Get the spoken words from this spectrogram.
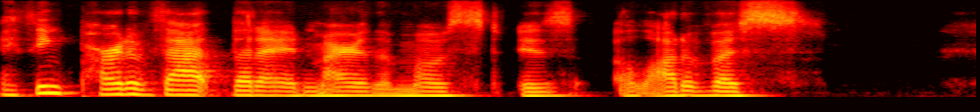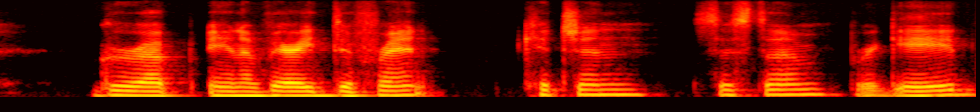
I think part of that that I admire the most is a lot of us grew up in a very different kitchen system, brigade,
